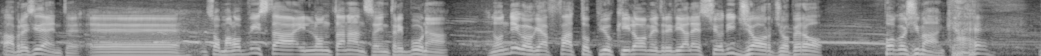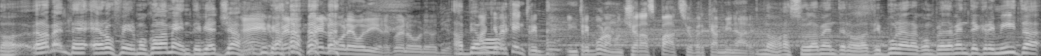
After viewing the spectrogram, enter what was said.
Ah, Presidente, eh, insomma l'ho vista in lontananza in tribuna, non dico che ha fatto più chilometri di Alessio Di Giorgio, però poco ci manca. Eh. No, veramente ero fermo con la mente, viaggiavo. Eh, quello, quello, volevo dire, quello volevo dire. Abbiamo... Anche perché in, tribu in tribuna non c'era spazio per camminare. No, assolutamente no, la tribuna era completamente gremita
